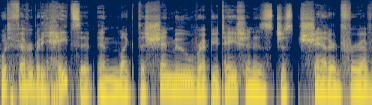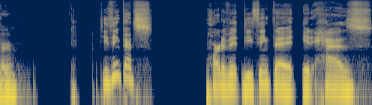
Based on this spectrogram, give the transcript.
What if everybody hates it and like the Shenmue reputation is just shattered forever? Do you think that's part of it? Do you think that it has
